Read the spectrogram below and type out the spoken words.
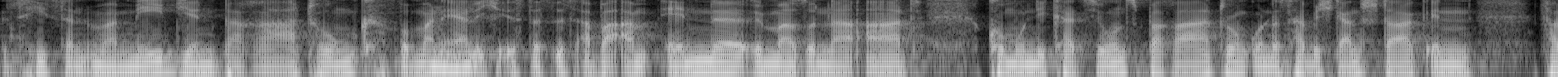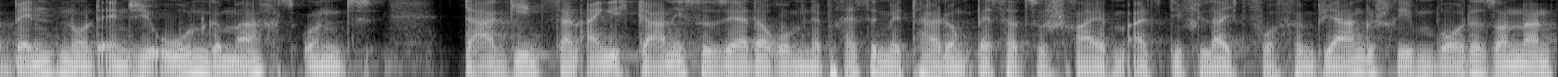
es hieß dann immer Medienberatung, wo man mhm. ehrlich ist, das ist aber am Ende immer so eine Art Kommunikationsberatung und das habe ich ganz stark in Verbänden und NGOs gemacht und da ging es dann eigentlich gar nicht so sehr darum, eine Pressemitteilung besser zu schreiben, als die vielleicht vor fünf Jahren geschrieben wurde, sondern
